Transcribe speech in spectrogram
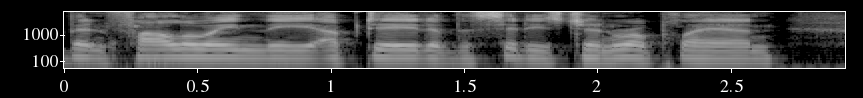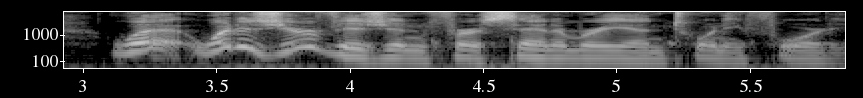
been following the update of the city's general plan. What what is your vision for Santa Maria in 2040?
